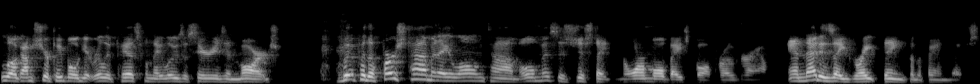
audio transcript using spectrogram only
look, I'm sure people will get really pissed when they lose a series in March. But for the first time in a long time, Ole Miss is just a normal baseball program. And that is a great thing for the fan base.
